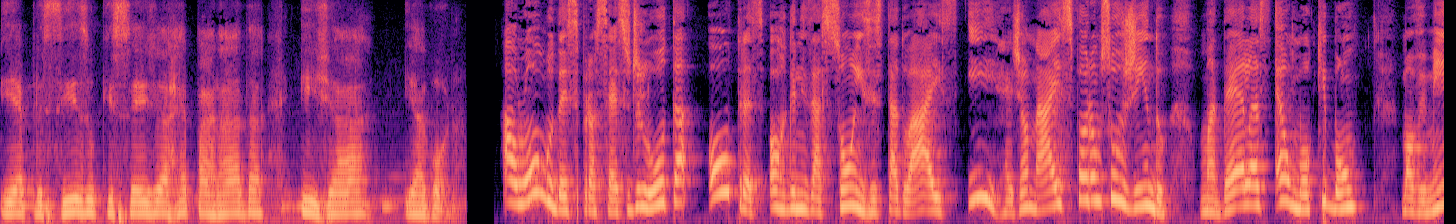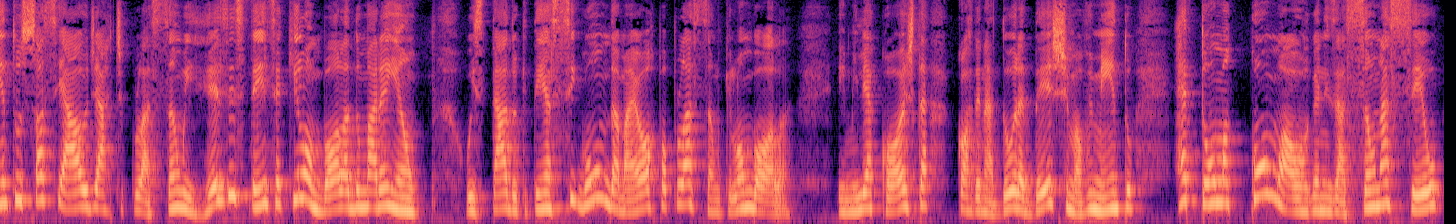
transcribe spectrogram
e é preciso que seja reparada e já e agora. Ao longo desse processo de luta, outras organizações estaduais e regionais foram surgindo. Uma delas é o Moquibom, Movimento Social de Articulação e Resistência Quilombola do Maranhão, o estado que tem a segunda maior população quilombola. Emília Costa, coordenadora deste movimento, retoma como a organização nasceu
